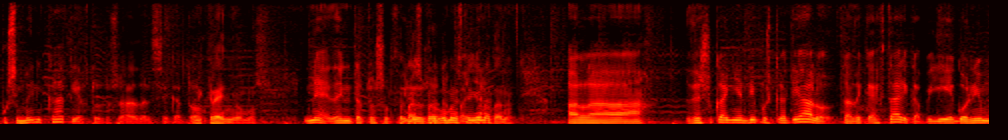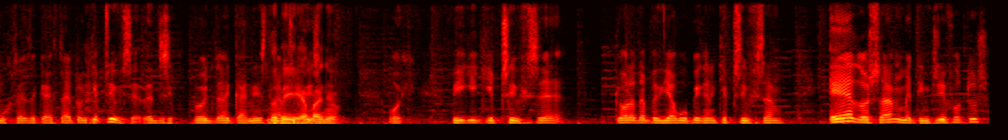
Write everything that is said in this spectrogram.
που σημαίνει κάτι αυτό το 40%. Μικραίνει όμως. Ναι, δεν ήταν τόσο πολύ όσο το τι γινόταν. Αλλά δεν σου κάνει εντύπωση κάτι άλλο. Τα 17 ρικα πήγε η εγγονή μου χθες 17 ετών και ψήφισε. Δεν της είπε κανείς να πήγε για μπανιό. Όχι. Πήγε και ψήφισε και όλα τα παιδιά που πήγαν και ψήφισαν έδωσαν με την ψήφο τους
